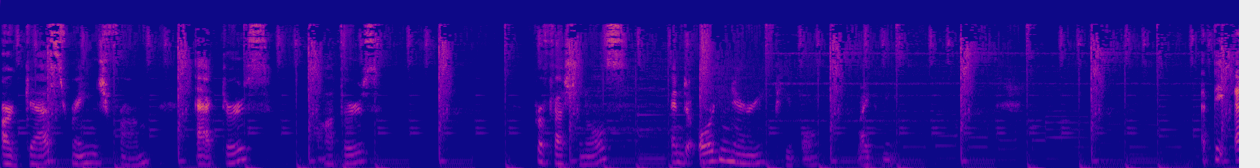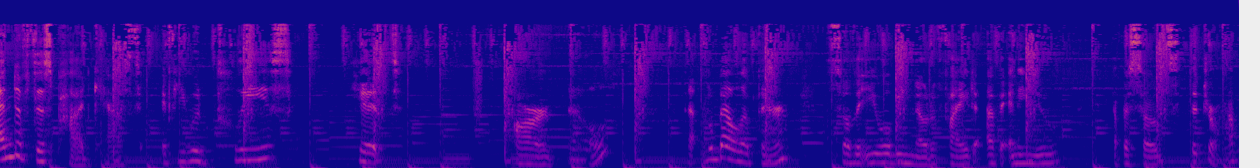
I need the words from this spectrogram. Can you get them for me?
Our guests range from actors, authors, professionals, and ordinary people like me. At the end of this podcast, if you would please hit our bell, that little bell up there, so that you will be notified of any new episodes that drop.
